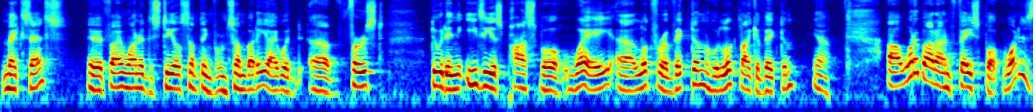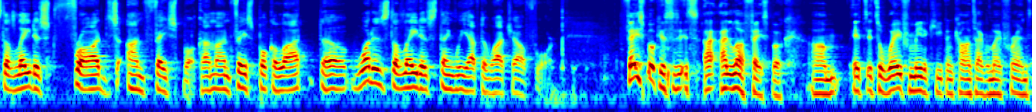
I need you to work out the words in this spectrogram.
Makes sense. If I wanted to steal something from somebody, I would uh, first do it in the easiest possible way. Uh, look for a victim who looked like a victim. Yeah. Uh, what about on Facebook? What is the latest frauds on Facebook? I'm on Facebook a lot. Uh, what is the latest thing we have to watch out for? Facebook is it's I, I love Facebook. Um, it's it's a way for me to keep in contact with my friends.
